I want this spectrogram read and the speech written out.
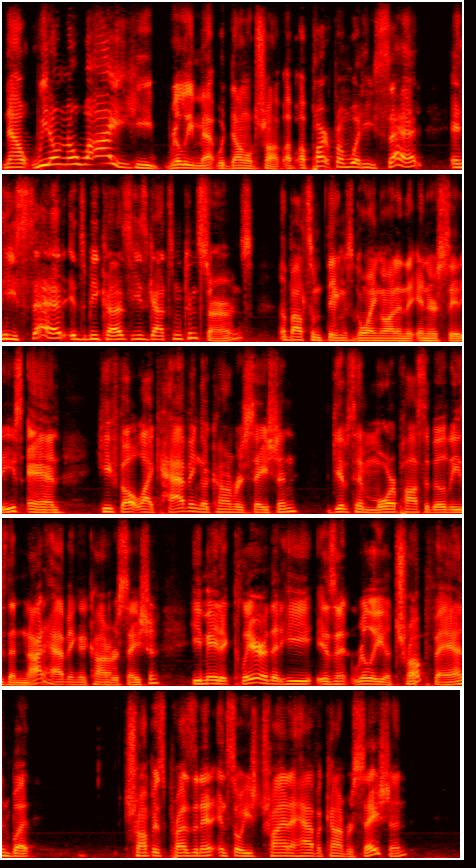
Now, we don't know why he really met with Donald Trump, a- apart from what he said. And he said it's because he's got some concerns about some things going on in the inner cities. And he felt like having a conversation gives him more possibilities than not having a conversation. He made it clear that he isn't really a Trump fan, but Trump is president, and so he's trying to have a conversation.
